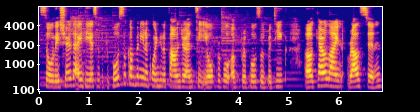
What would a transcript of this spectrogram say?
So they share the ideas with the proposal company. And according to the founder and CEO of Proposal Boutique, uh, Caroline Ralston,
